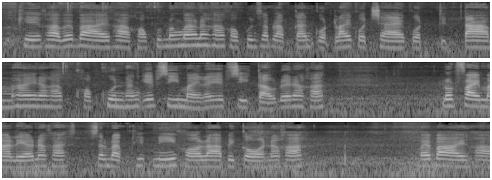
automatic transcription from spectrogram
โอเคค่ะ บ๊ายบายค่ะ ขอบคุณมาก ๆ นะคะ ขอบคุณสำหรับการกดไลค์ กดแชร์ กดติดตามให้นะคะ ขอบคุณทั้ง FC ใหม่และ FC เก่าด้วยนะคะ รถไฟมาแล้วนะคะสำหรับคลิปนี้ขอลาไปก่อนนะคะ บ๊ายบายค่ะ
